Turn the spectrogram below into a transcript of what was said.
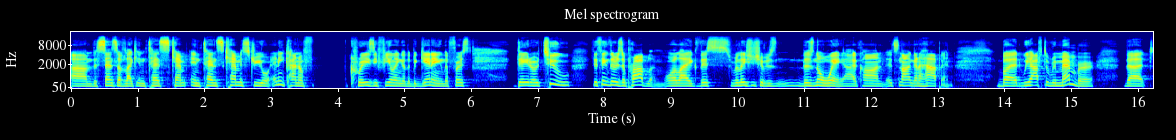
um, the sense of like intense chem- intense chemistry or any kind of crazy feeling at the beginning, the first date or two, they think there's a problem or like this relationship is there's no way I can't. It's not gonna happen. But we have to remember that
